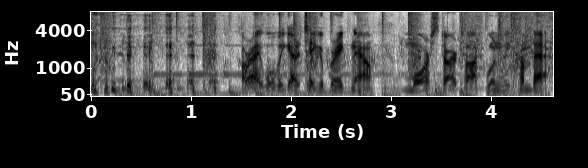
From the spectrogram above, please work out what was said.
All right, well, we got to take a break now. More Star Talk when we come back.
